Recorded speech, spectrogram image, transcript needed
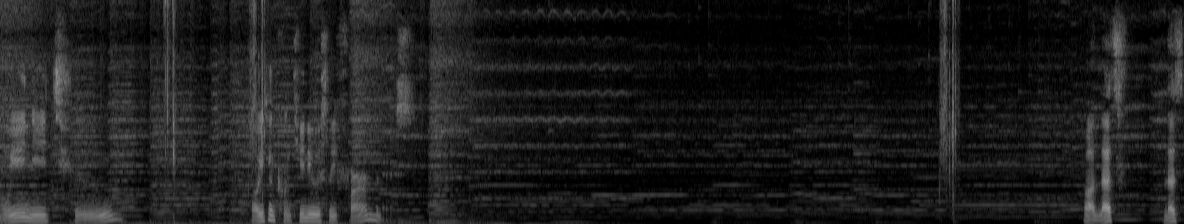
we need to. Well, you can continuously farm this. Wow, that's that's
